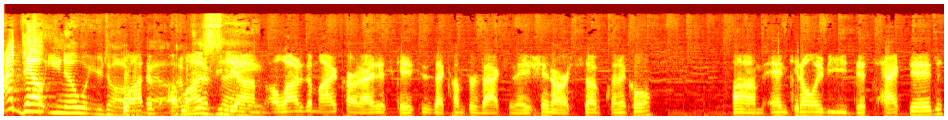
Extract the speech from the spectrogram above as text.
I doubt you know what you're A talking lot of about. a I'm lot of the um, a lot of the myocarditis cases that come from vaccination are subclinical um, and can only be detected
